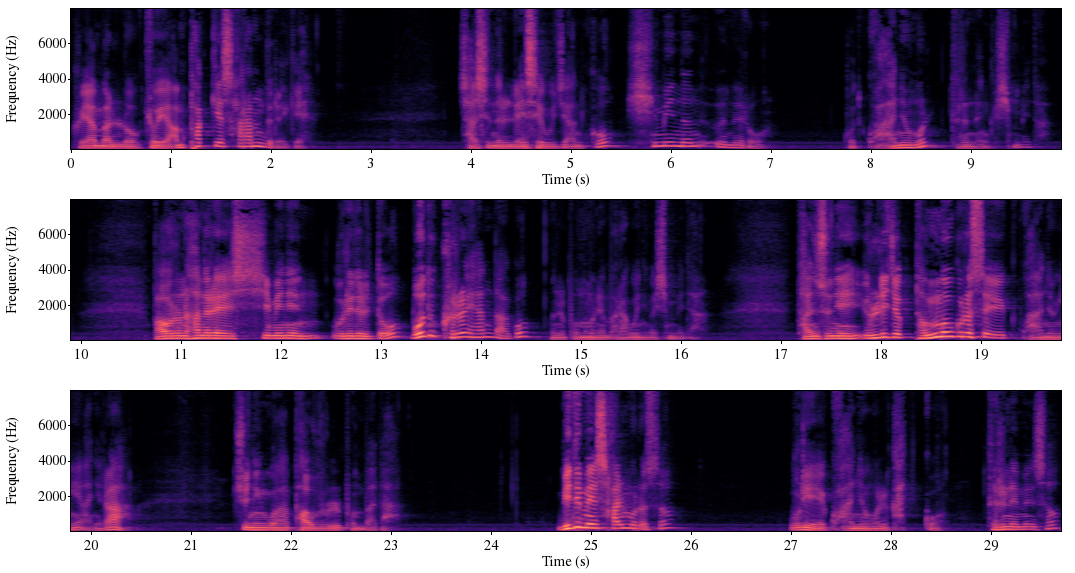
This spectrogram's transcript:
그야말로 교회 안팎의 사람들에게 자신을 내세우지 않고 힘 있는 은혜로 곧 관용을 드러낸 것입니다. 바울은 하늘의 시민인 우리들도 모두 그러해야 한다고 오늘 본문에 말하고 있는 것입니다. 단순히 윤리적 덕목으로서의 관용이 아니라 주님과 바울을 본받아 믿음의 삶으로서 우리의 관용을 갖고 드러내면서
